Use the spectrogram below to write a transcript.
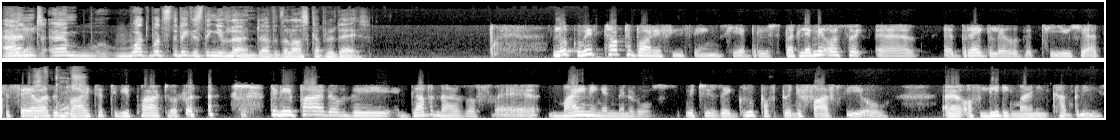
And um, what what's the biggest thing you've learned over the last couple of days? Look, we've talked about a few things here, Bruce, but let me also uh, uh, brag a little bit to you here to say I was invited to be part of to be part of the governors of uh, mining and minerals, which is a group of 25 CEO uh, of leading mining companies.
